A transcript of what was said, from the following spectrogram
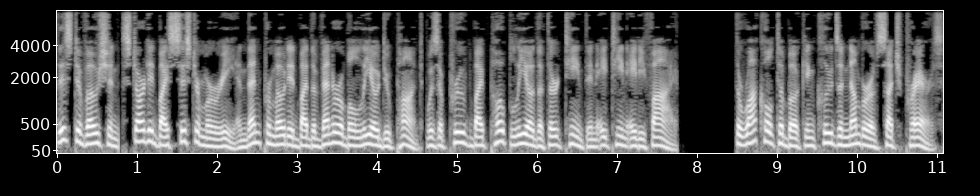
This devotion started by Sister Marie and then promoted by the Venerable Leo Dupont was approved by Pope Leo XIII in 1885. The Raccolta book includes a number of such prayers.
